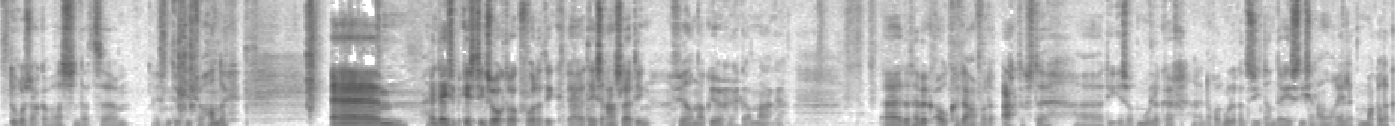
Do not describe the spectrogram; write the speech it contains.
het doorzakken was. Dat ehm, is natuurlijk niet zo handig. Um, en deze bekisting zorgt er ook voor dat ik uh, deze aansluiting veel nauwkeuriger kan maken. Eh, dat heb ik ook gedaan voor de achterste. Eh, die is wat moeilijker en nog wat moeilijker te zien dan deze. Die zijn allemaal redelijk makkelijk.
